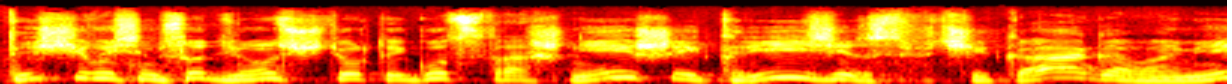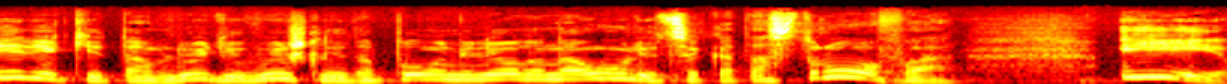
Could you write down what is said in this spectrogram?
1894 год – страшнейший кризис в Чикаго, в Америке. Там люди вышли до полумиллиона на улице. Катастрофа. И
